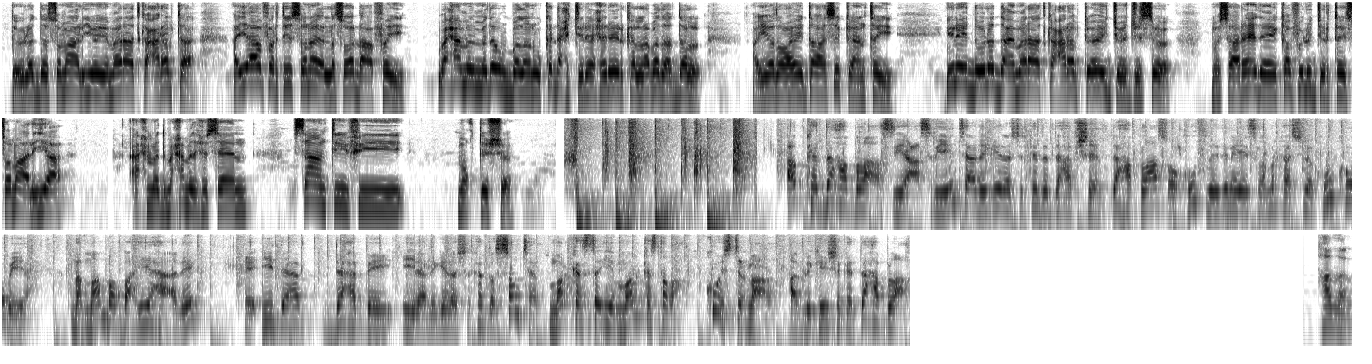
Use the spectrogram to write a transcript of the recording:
Dowladda soomaaliya iyo imaaraadka carabta ayaa afartii sano ee la soo dhaafay. Waxaa madmadow badan uu ka dhex jiray xiriirka labada dal iyadoo ay taasi keentay inay dowladda imaaraadka carabta ay joojiso mashaariicda ay ka fuli jirtay soomaaliya. Axmed maxamed xuseen san t v muqdisho abka dahab blas iyo casriyeynta adeegyada shirkadda dahab shell. Dahab blas oo kuu fudaydinaya islamarkaasina kuu koobaya dhammaanba baahiyaha adeeg ee edahab dahabbay iyo adeegyada shirkadda somtel mar kasta iyo mar kastaba ku isticmaal aplicathonka dahab blas hadal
